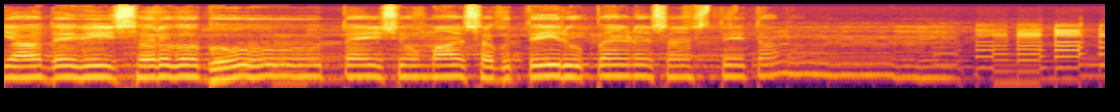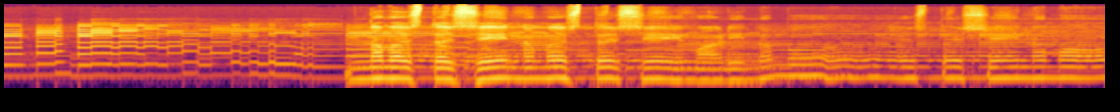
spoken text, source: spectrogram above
યા દેવી સર્વભૂતેષુ મા શક્તિરૂપેણ સંસ્થિતમ. નમસ્તસ્ય નમસ્તસ્ય માડી નમસ્તસ્ય નમો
